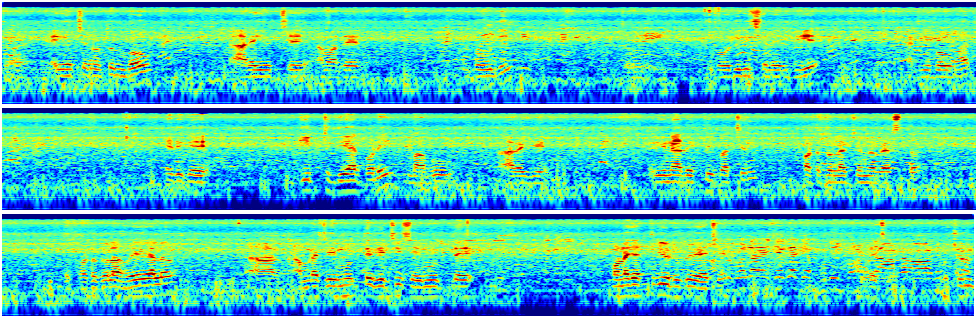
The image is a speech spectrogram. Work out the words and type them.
তো এই হচ্ছে নতুন বউ আর এই হচ্ছে আমাদের বৌদি। তো বৌদিরই ছেলের বিয়ে, আজকে বউ ভাত এদিকে গিফট দেওয়ার পরেই বাবু আর এই যে রিনা দেখতেই পাচ্ছেন ফটো তোলার জন্য ব্যস্ত। তো ফটো তোলা হয়ে গেল। আর আমরা যেই মুহূর্তে গেছি, সেই মুহূর্তে কন্যাযাত্রীও ঢুকে গেছে। প্রচণ্ড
